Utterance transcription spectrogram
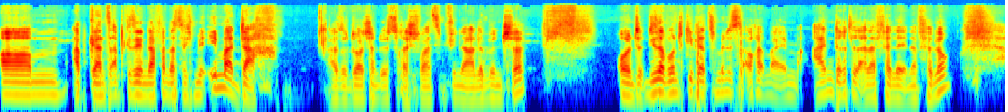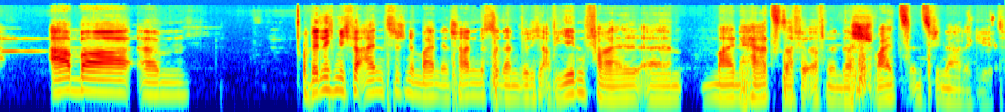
Ähm, ab, ganz abgesehen davon, dass ich mir immer Dach, also Deutschland, Österreich, Schweiz im Finale wünsche. Und dieser Wunsch geht ja zumindest auch immer in einem Drittel aller Fälle in Erfüllung. Aber ähm, wenn ich mich für einen zwischen den beiden entscheiden müsste, dann würde ich auf jeden Fall ähm, mein Herz dafür öffnen, dass Schweiz ins Finale geht.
